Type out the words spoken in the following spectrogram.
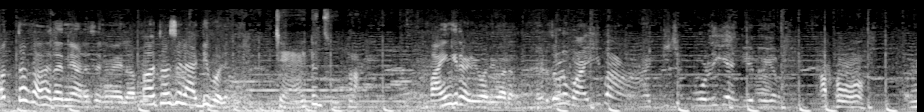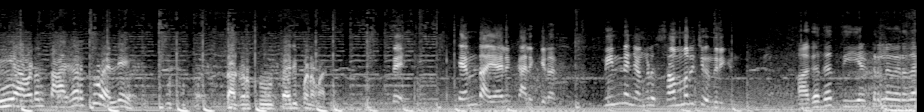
മൊത്തം ഫഹദ് തന്നെയാണ് സിനിമയിൽ അടിപൊളി. ചേട്ടൻ സൂപ്പറാ. ഭയങ്കര അടിപൊളി പടം. അപ്പോ നീ അവിടെ തകർക്കുമല്ലേ തകർത്തു തരിപ്പണമാക്കി. എന്തായാലും കലക്കിടാൻ. നിന്നെ ഞങ്ങൾ സമ്മതിച്ചു തന്നിരിക്കുന്നു. അകത്തെ തിയേറ്ററിൽ വരുന്ന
